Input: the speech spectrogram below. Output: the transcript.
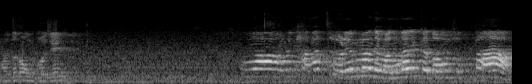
다들 온 거지? 우와, 우리 다 같이 오랜만에 만나니까 좋다.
